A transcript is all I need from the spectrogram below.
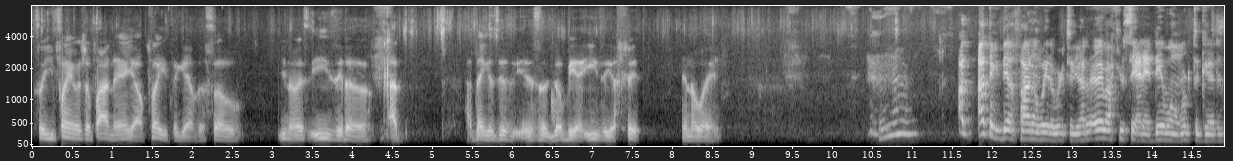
so you playing with your partner and y'all played together, so you know it's easy to I I think it's just it's gonna be an easier fit in a way. Mm-hmm. I, I think they'll find a way to work together. Everybody keeps saying that they won't work together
